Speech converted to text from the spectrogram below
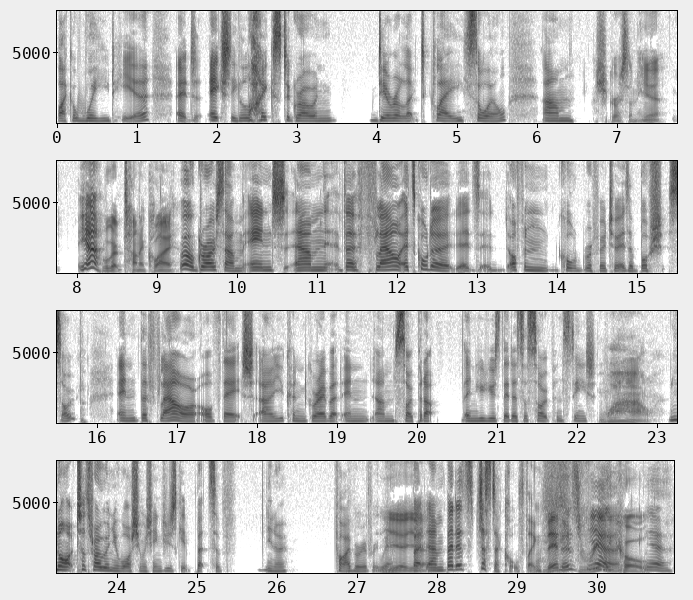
like a weed here. It actually likes to grow in derelict clay soil. I should grow some here. Yeah. We've got a ton of clay. Well, grow some, and um, the flower. It's called a. It's often called referred to as a bush soap, and the flower of that uh, you can grab it and um, soap it up, and you use that as a soap instead. Wow. Not to throw in your washing machine. You just get bits of, you know, fiber everywhere. Yeah, But yeah. um, but it's just a cool thing. That is really yeah, cool. Yeah.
